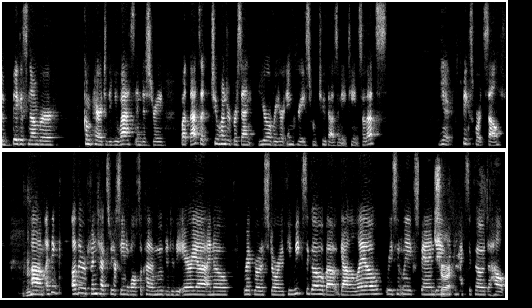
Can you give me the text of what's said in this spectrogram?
the biggest number compared to the US industry, but that's a 200% year over year increase from 2018. So that's, you know, speaks for itself. Mm-hmm. Um, I think other fintechs we've seen have also kind of moved into the area. I know Rick wrote a story a few weeks ago about Galileo recently expanding sure. to Mexico to help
